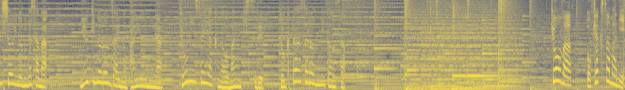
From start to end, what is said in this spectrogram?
床医の皆様入気の論剤のパイオニア恐林製薬がお招きするドクターサロンにどうぞ。今日はお客様に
